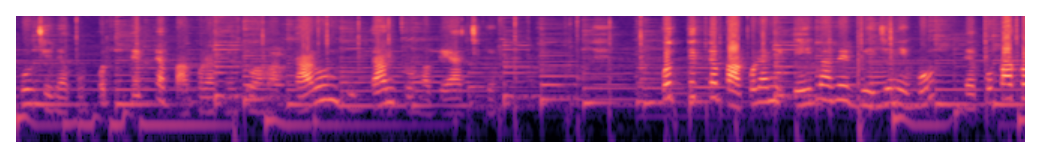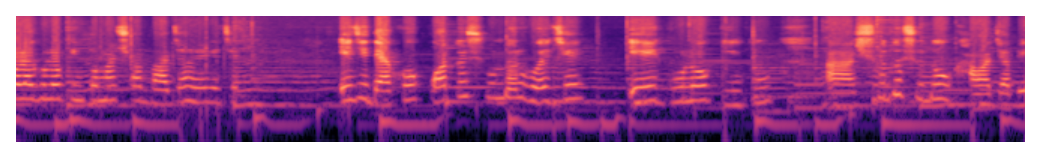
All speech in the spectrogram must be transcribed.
ফুলছে দেখো, প্রত্যেকটা পাকোড়া কিন্তু আমার দারুণ দুর্দান্ত হবে আজকে। প্রত্যেকটা পাকোড়া আমি এইভাবে ভেজে নেব। দেখো পাকোড়া গুলো কিন্তু আমার সব ভাজা হয়ে গেছে। এই যে দেখো, কত সুন্দর হয়েছে। এগুলো কিন্তু শুধু শুধু খাওয়া যাবে।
